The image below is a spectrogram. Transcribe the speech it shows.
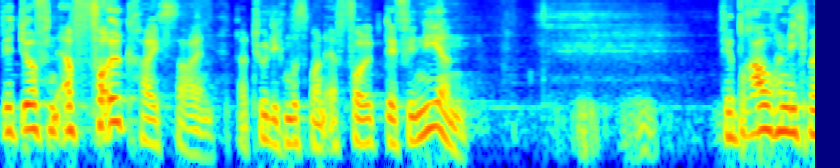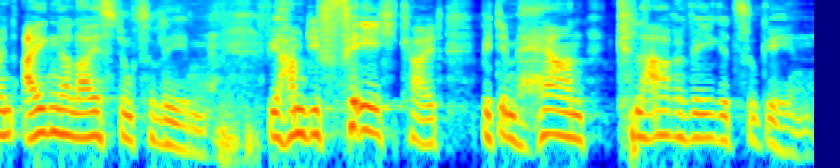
Wir dürfen erfolgreich sein. Natürlich muss man Erfolg definieren. Wir brauchen nicht mehr in eigener Leistung zu leben. Wir haben die Fähigkeit, mit dem Herrn klare Wege zu gehen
